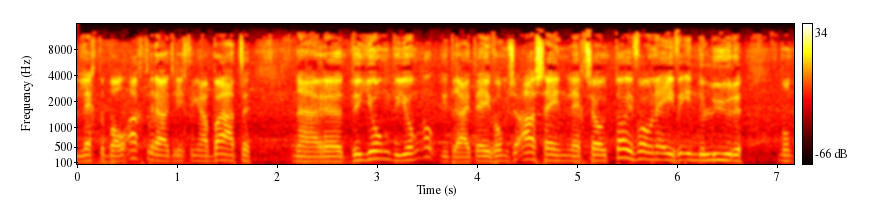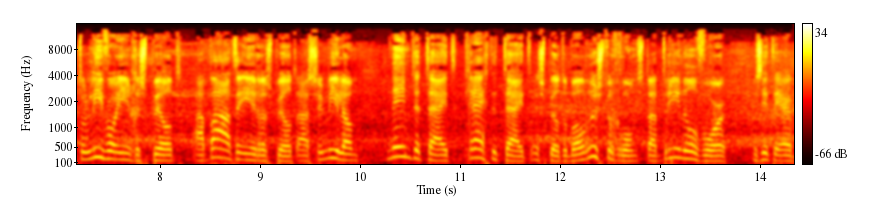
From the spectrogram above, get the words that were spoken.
legt de bal achteruit richting Abate naar De Jong. De Jong, oh, die draait even om zijn as heen. Legt zo Toivonen even in de luren. Montolivo ingespeeld. Abate ingespeeld. AC Milan neemt de tijd, krijgt de tijd en speelt de bal rustig rond. Staat 3-0 voor. We zitten er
